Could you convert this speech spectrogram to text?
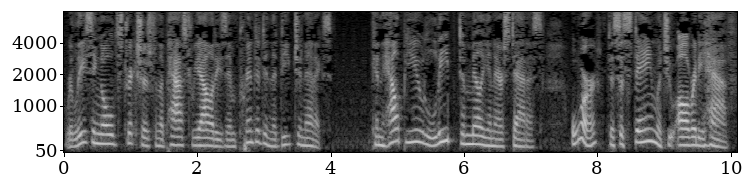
Releasing old strictures from the past realities imprinted in the deep genetics can help you leap to millionaire status or to sustain what you already have.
